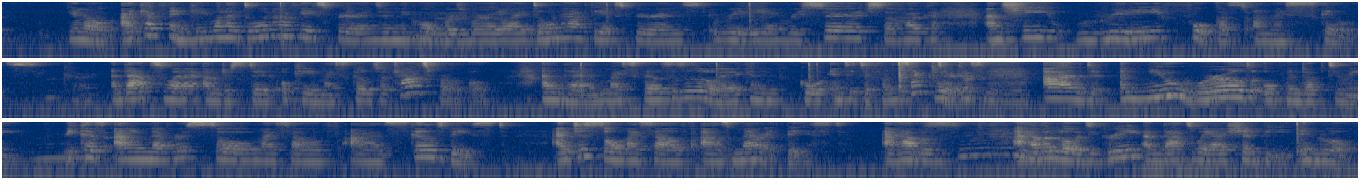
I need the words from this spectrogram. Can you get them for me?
you know, I kept thinking, well, I don't have the experience in the corporate mm. world, or I don't have the experience really in research. So how can? And she really focused on my skills, okay. and that's when I understood. Okay, my skills are transferable, and then my skills as a lawyer can go into different sectors, oh, and a new world opened up to me mm. because I never saw myself as skills based. I just saw myself as merit based. I have a I have a law degree and that's where I should be in law.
